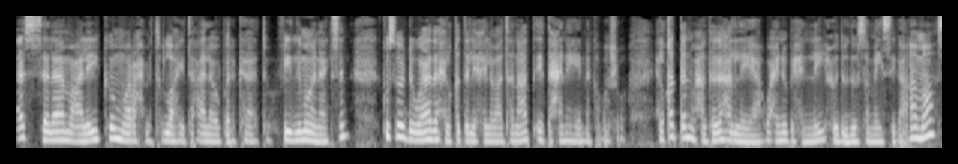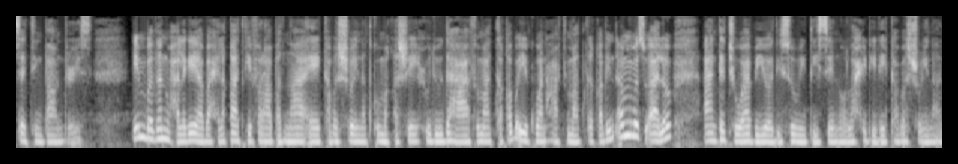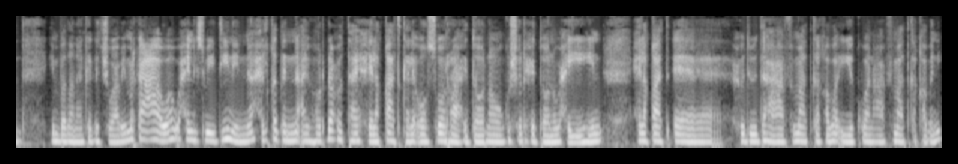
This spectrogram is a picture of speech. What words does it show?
asalaamu calaykum waraxmatullaahi tacaala wabarakaatu fiidnimo wanaagsan ku soo dhowaada xilqadda lix iyo labaatanaad ee taxanaheena kabasho. Xilqadan waxaan kaga hadlayaa waxaynu bixinay xuduudo samaysiga ama setting boundaries in badan waxaa laga yaabaa xilqaadkii faraha badnaa ee kabasho inaad ku maqashay xuduudaha caafimaadka qaba iyo kuwaan caafimaadka qabin. Amaba su'aalo aan ka jawaabayo aad isoo weydiiseen oo la xidhiiday kabasho in badan aan kaga jawaabay. Marka caawa waxaynu isweydiineynaa xilqadanna ay hordhacu tahay xilaqaad kale oo soo raaci doona oon ku sharxi doono waxay yihiin xilaqaad xuduudaha caafimaadka qaba iyo kuwaan caafimaadka qabani.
